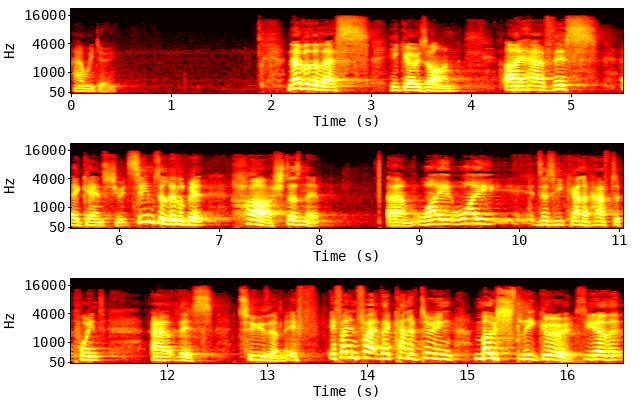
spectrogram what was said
How are we doing? Nevertheless, he goes on, I have this against you. It seems a little bit harsh, doesn't it? Um, why, why does he kind of have to point out this to them? If, if in fact they're kind of doing mostly good, you know, that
